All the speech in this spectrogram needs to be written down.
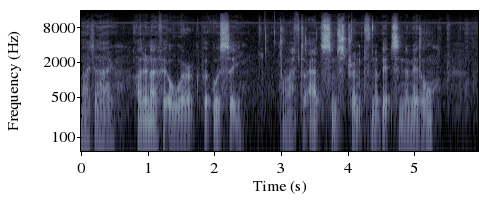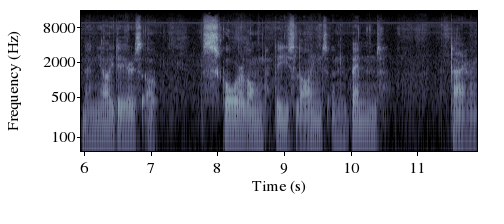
I don't know. I don't know if it'll work, but we'll see. I'll have to add some strength and the bits in the middle, and then the idea is I'll score along these lines and bend down.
